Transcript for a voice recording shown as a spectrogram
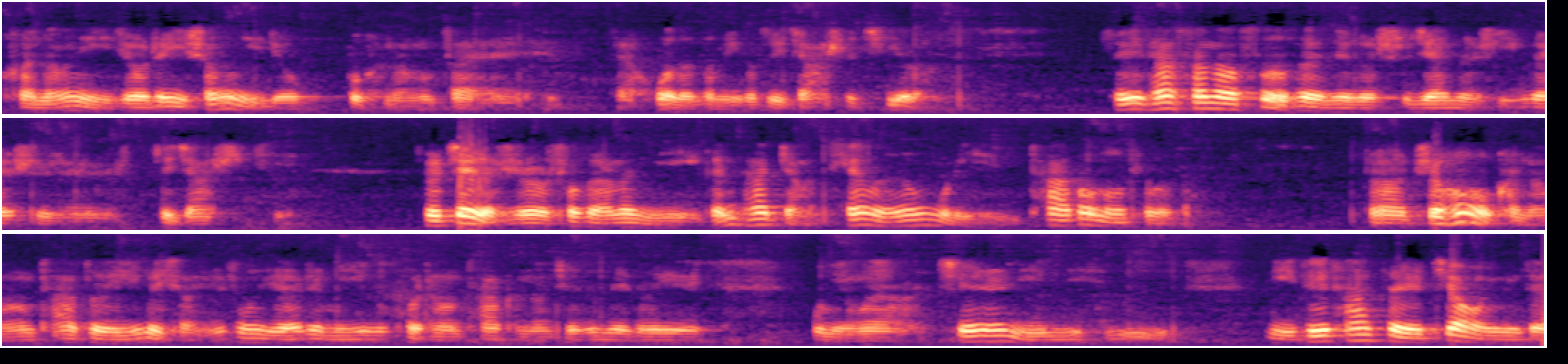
可能你就这一生你就不可能再再获得这么一个最佳时期了。所以他三到四岁这个时间呢，是应该是最佳时期。就这个时候说白了，你跟他讲天文物理，他都能听得懂。啊，之后可能他作为一个小学同学这么一个过程，他可能觉得那东西。不明白啊！其实你你你你对他在教育在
